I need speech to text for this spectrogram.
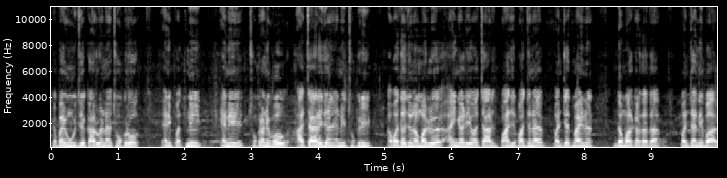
કે ભાઈ હું જે કાઢું એના છોકરો, એની પત્ની, એની છોકરાની વહુ, આ ચારે જણ, એની છોકરી, આ બધા જણ અમારી અહીં ગાડી એવા ચાર, પાંચે પાંચ જણા પંચાયતમાં આવીને ધમાલ કરતા હતા, પંચાયતની બહાર.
